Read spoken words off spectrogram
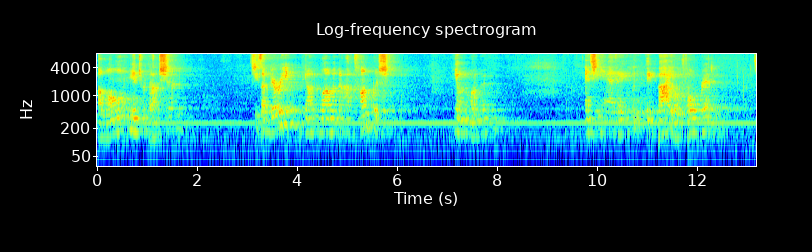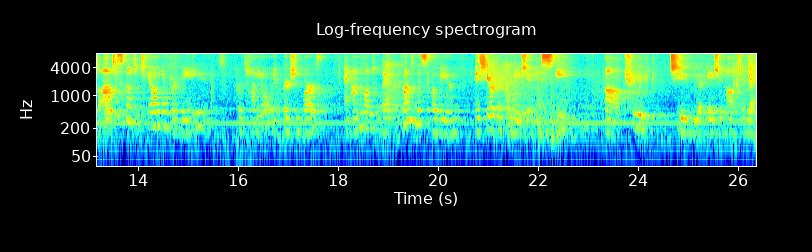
a long introduction. She's a very young woman, accomplished young woman. And she has a lengthy bio already. So I'm just going to tell you her name, her title, and where she works, and I'm going to let her come to this podium and share information and speak uh, true to the occasion of today.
